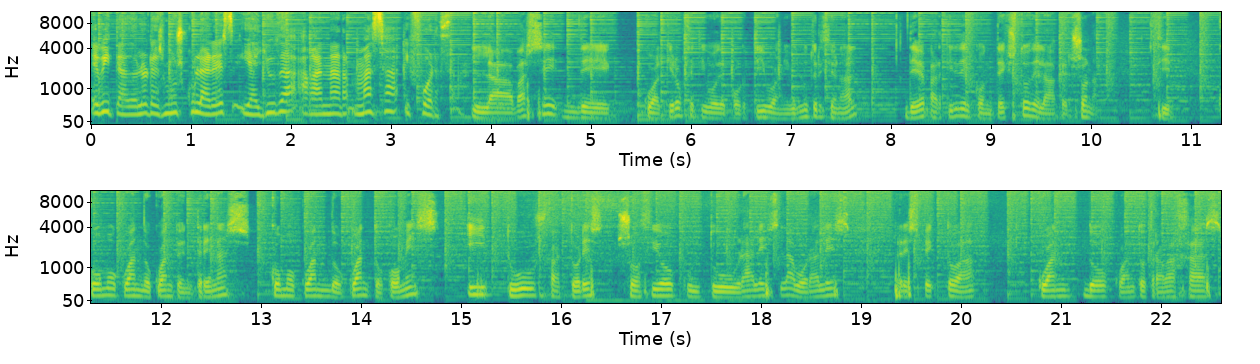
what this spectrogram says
evita dolores musculares y ayuda a ganar masa y fuerza. La base de cualquier objetivo deportivo a nivel nutricional debe partir del contexto de la persona. Es decir, cómo, cuándo, cuánto entrenas, cómo, cuándo, cuánto comes y tus factores socioculturales, laborales respecto a cuándo, cuánto trabajas,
